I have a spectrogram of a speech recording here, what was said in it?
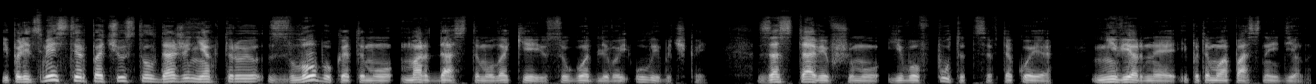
И полицмейстер почувствовал даже некоторую злобу к этому мордастому лакею с угодливой улыбочкой, заставившему его впутаться в такое неверное и потому опасное дело.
